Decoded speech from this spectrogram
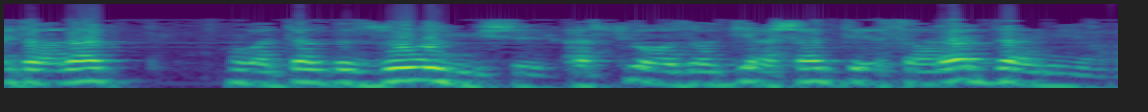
عدالت مبدل به ظلم میشه. از توی آزادی اشد اسارت در میاد.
